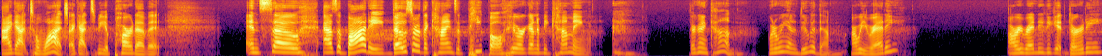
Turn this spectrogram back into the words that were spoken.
I got to watch, I got to be a part of it. And so, as a body, those are the kinds of people who are going to be coming. They're going to come. What are we going to do with them? Are we ready? Are we ready to get dirty?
